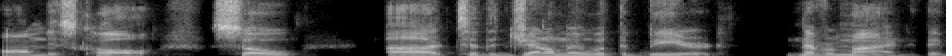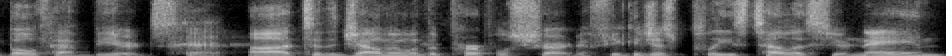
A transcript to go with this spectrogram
on this call. So, uh, to the gentleman with the beard, never mind, they both have beards. Uh, to the gentleman with the purple shirt, if you could just please tell us your name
